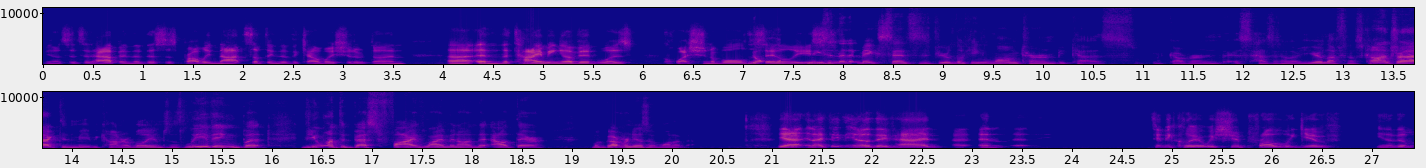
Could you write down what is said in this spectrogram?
you know since it happened that this is probably not something that the Cowboys should have done, uh, and the timing of it was questionable to the say the least. reason that it makes sense is if you're looking long term because McGovern has another year left in his contract and maybe Connor Williams is leaving. But if you want the best five linemen on the out there, McGovern isn't one of them. Yeah, and I think you know they've had uh, and uh, to be clear, we should probably give you know them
